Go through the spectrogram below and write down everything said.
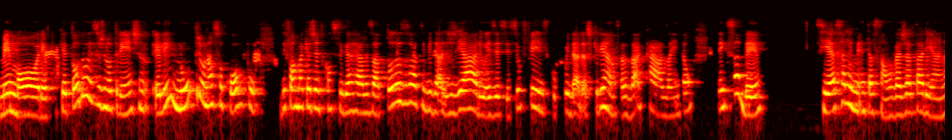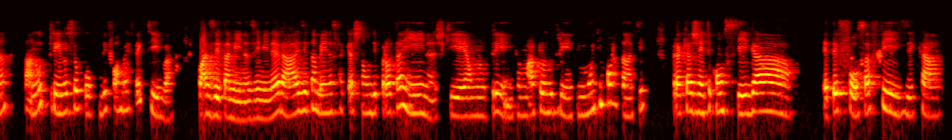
memória, porque todos esses nutrientes, ele nutre o nosso corpo de forma que a gente consiga realizar todas as atividades diárias, exercício físico, cuidar das crianças, da casa. Então, tem que saber se essa alimentação vegetariana está nutrindo o seu corpo de forma efetiva, com as vitaminas e minerais e também nessa questão de proteínas, que é um nutriente, um macronutriente muito importante para que a gente consiga é, ter força física,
